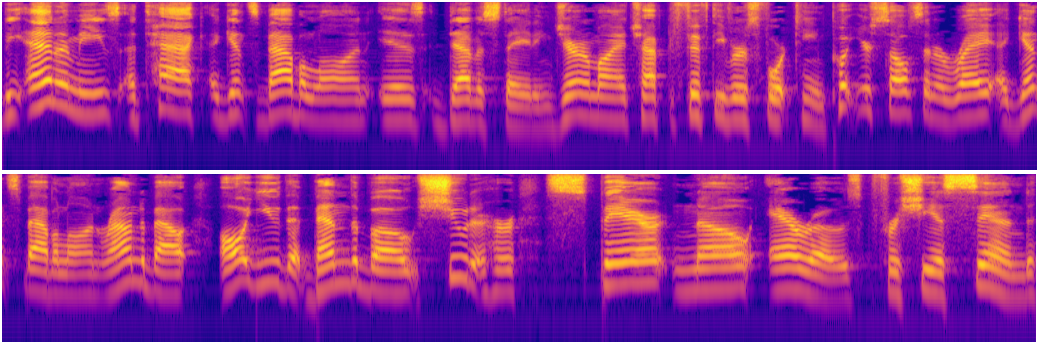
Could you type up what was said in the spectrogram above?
The enemy's attack against Babylon is devastating. Jeremiah chapter 50 verse 14. Put yourselves in array against Babylon round about, all you that bend the bow, shoot at her, spare no arrows, for she has sinned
